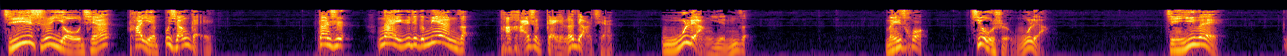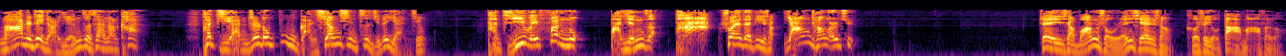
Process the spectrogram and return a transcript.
即使有钱，他也不想给。但是碍于这个面子，他还是给了点钱，五两银子。没错，就是五两。锦衣卫。拿着这点银子在那儿看，他简直都不敢相信自己的眼睛。他极为愤怒，把银子啪摔在地上，扬长而去。这一下，王守仁先生可是有大麻烦了。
